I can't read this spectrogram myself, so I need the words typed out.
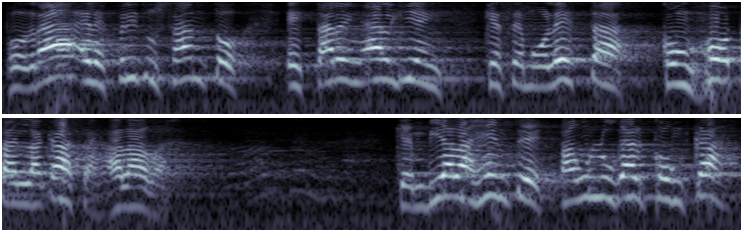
¿Podrá el Espíritu Santo estar en alguien que se molesta con J en la casa? Alaba. Que envía a la gente a un lugar con K.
